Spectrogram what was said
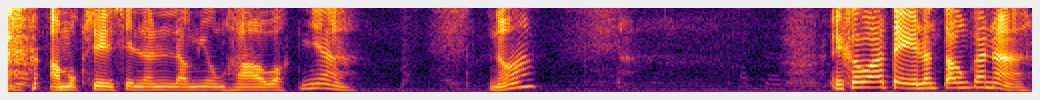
amoxicillin lang yung hawak niya. No? Ikaw ate, ilang taon ka na?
